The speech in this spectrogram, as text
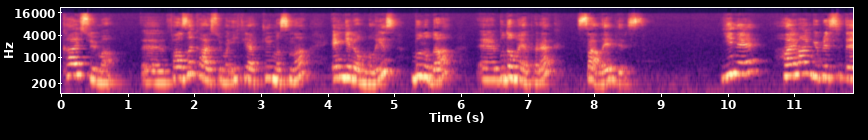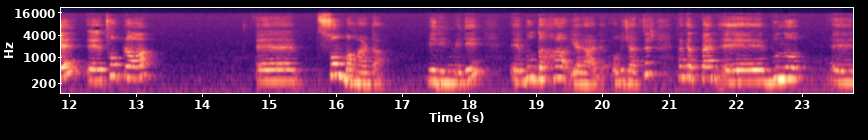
kalsiyuma, fazla kalsiyuma ihtiyaç duymasına engel olmalıyız. Bunu da e, budama yaparak sağlayabiliriz. Yine hayvan gübresi de e, toprağa e, sonbaharda verilmeli. E, bu daha yararlı olacaktır. Fakat ben e, bunu e,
